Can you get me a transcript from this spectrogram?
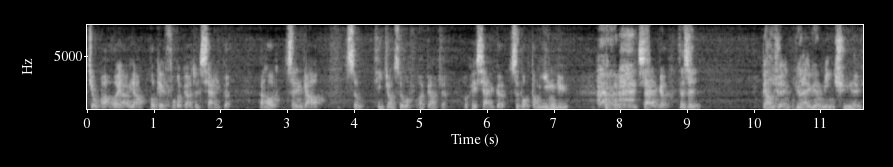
九八二幺幺，OK，符合标准，下一个，然后身高。是体重是否符合标准？OK，下一个是否懂英语？下一个就是标准越来越明确，越来越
